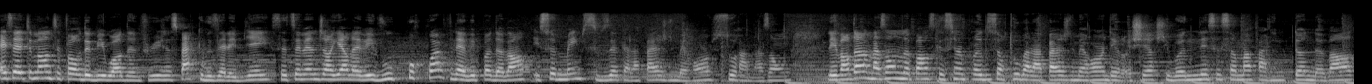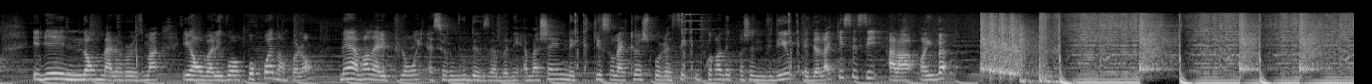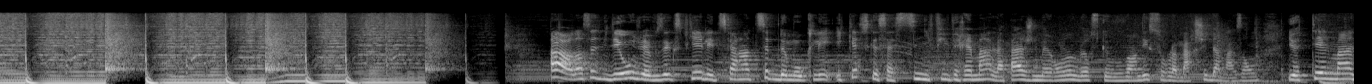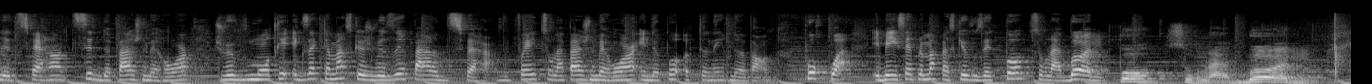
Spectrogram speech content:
Hey salut tout le monde, c'est Paul de Be Wild and Free. J'espère que vous allez bien. Cette semaine, je regarde avec vous pourquoi vous n'avez pas de vente et ce même si vous êtes à la page numéro 1 sur Amazon. Les vendeurs Amazon ne pensent que si un produit se retrouve à la page numéro 1 des recherches, il va nécessairement faire une tonne de ventes. Eh bien non, malheureusement, et on va aller voir pourquoi dans pas long. Mais avant d'aller plus loin, assurez-vous de vous abonner à ma chaîne, de cliquer sur la cloche pour rester au courant des prochaines vidéos et de liker ceci. Alors, on y va! Alors, dans cette vidéo, je vais vous expliquer les différents types de mots-clés et qu'est-ce que ça signifie vraiment la page numéro 1 lorsque vous vendez sur le marché d'Amazon. Il y a tellement de différents types de page numéro 1. Je vais vous montrer exactement ce que je veux dire par différent. Vous pouvez être sur la page numéro 1 et ne pas obtenir de vente. Pourquoi? Eh bien, simplement parce que vous n'êtes pas sur la bonne. Pas sur la bonne.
